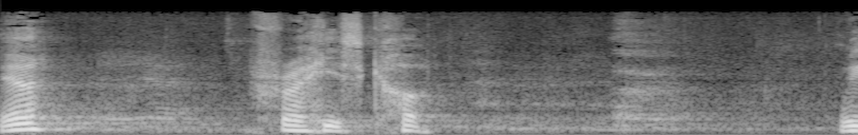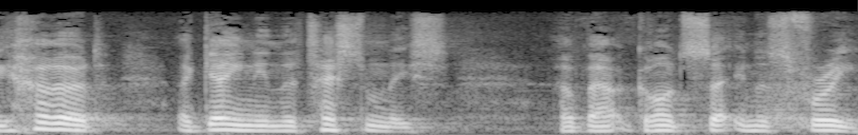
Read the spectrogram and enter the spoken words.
Yeah? Praise God. We heard again in the testimonies about God setting us free.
